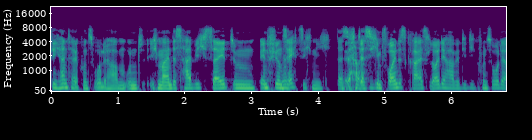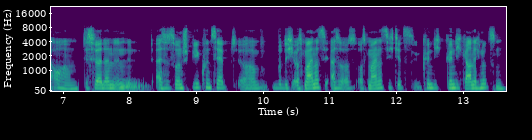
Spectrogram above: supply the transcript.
die Handheld-Konsole haben. Und ich meine, das habe ich seit dem N64 nicht, dass, ja. ich, dass ich im Freundeskreis Leute habe, die die Konsole auch haben. Das wäre dann, ein, also so ein Spielkonzept äh, würde ich aus meiner, also aus, aus meiner Sicht jetzt könnte ich könnte ich gar nicht nutzen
